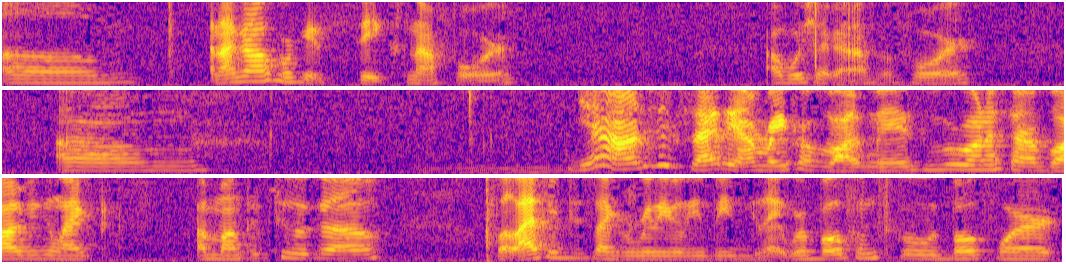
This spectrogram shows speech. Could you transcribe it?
um, and I got off work at six, not four. I wish I got off at four. Um, yeah, I'm just excited. I'm ready for Vlogmas. We were gonna start vlogging like a month or two ago. But life is just like really, really busy. Like we're both in school, we both work,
